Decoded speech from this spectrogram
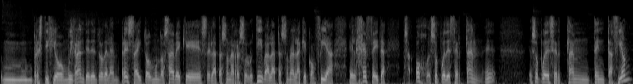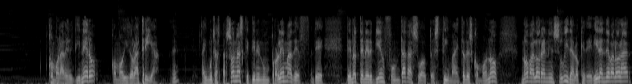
un prestigio muy grande dentro de la empresa y todo el mundo sabe que es la persona resolutiva, la persona en la que confía el jefe y tal. O sea, ojo, eso puede ser tan ¿eh? eso puede ser tan tentación como la del dinero, como idolatría. ¿eh? Hay muchas personas que tienen un problema de, no tener bien fundada su autoestima. Entonces, como no, no valoran en su vida lo que debieran de valorar,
